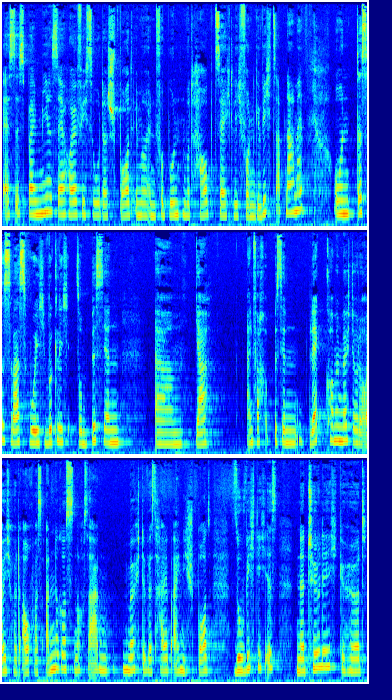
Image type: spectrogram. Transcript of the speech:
es ist bei mir sehr häufig so, dass Sport immer in verbunden wird, hauptsächlich von Gewichtsabnahme. Und das ist was, wo ich wirklich so ein bisschen ähm, ja, einfach ein bisschen wegkommen möchte oder euch heute auch was anderes noch sagen möchte, weshalb eigentlich Sport so wichtig ist. Natürlich gehört,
